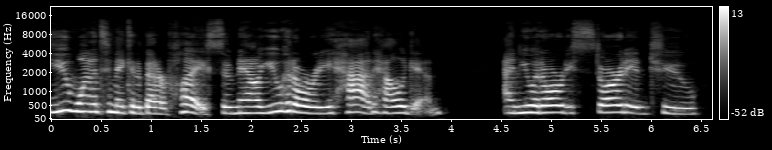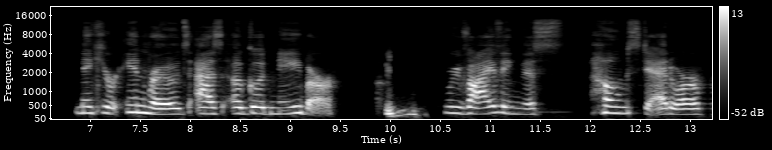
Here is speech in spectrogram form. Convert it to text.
you wanted to make it a better place. So now you had already had Heligan and you had already started to make your inroads as a good neighbor, mm-hmm. reviving this homestead or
